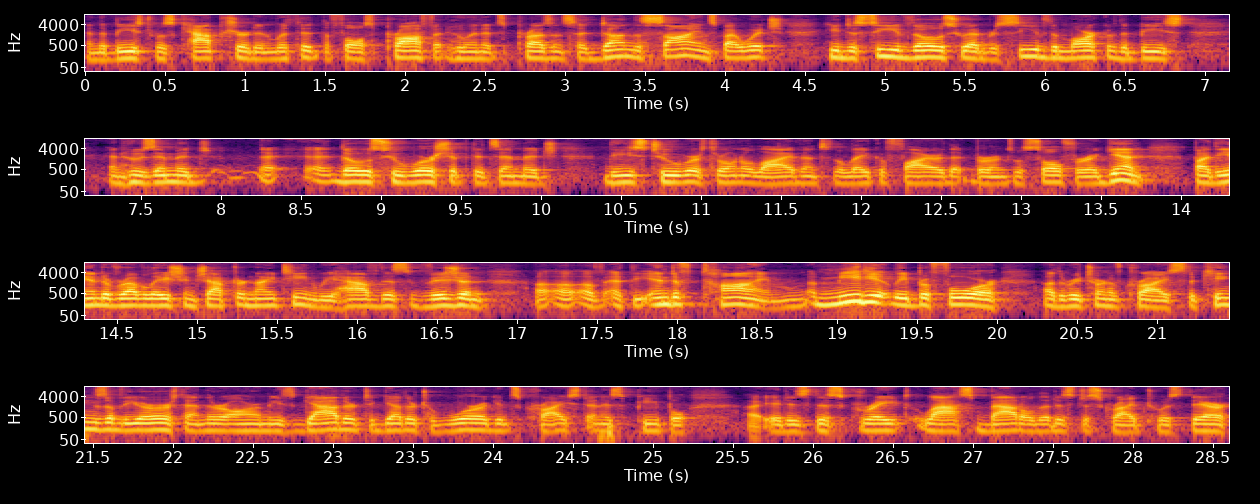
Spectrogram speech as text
And the beast was captured, and with it the false prophet who in its presence had done the signs by which he deceived those who had received the mark of the beast and whose image uh, uh, those who worshipped its image. These two were thrown alive into the lake of fire that burns with sulfur. Again, by the end of Revelation chapter 19, we have this vision uh, of at the end of time, immediately before uh, the return of Christ, the kings of the earth and their armies gathered together to war against Christ and his people. Uh, it is this great last battle that is described to us there.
